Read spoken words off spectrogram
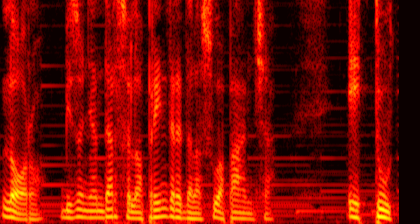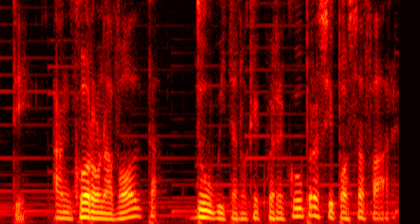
L'oro bisogna andarselo a prendere dalla sua pancia e tutti, ancora una volta, dubitano che quel recupero si possa fare.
